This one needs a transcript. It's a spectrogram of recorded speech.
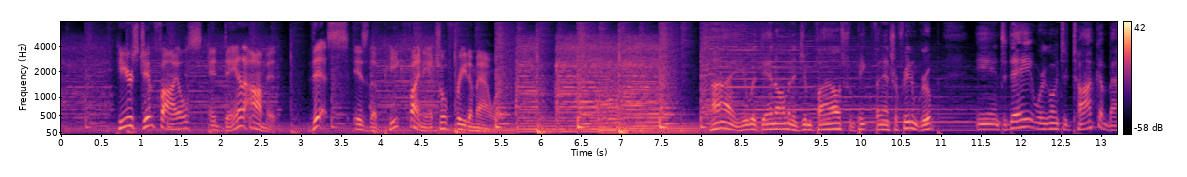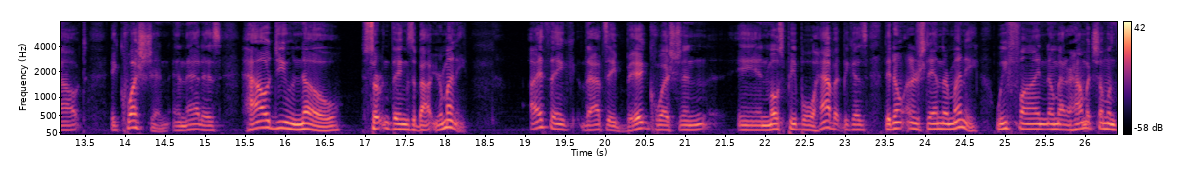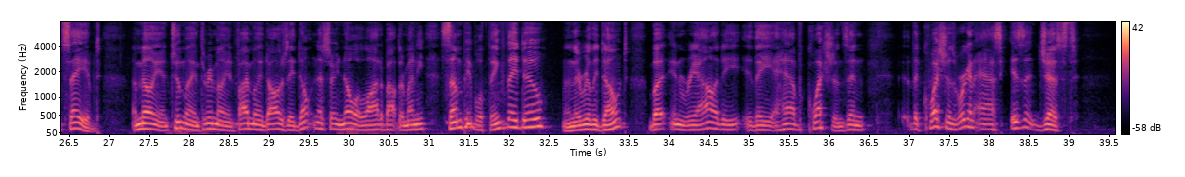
Here's Jim Files and Dan Allman this is the Peak Financial Freedom Hour. Hi, you're with Dan Allman and Jim Files from Peak Financial Freedom Group. And today we're going to talk about a question, and that is how do you know certain things about your money? I think that's a big question, and most people have it because they don't understand their money. We find no matter how much someone saved, a million, two million, three million, five million dollars, they don't necessarily know a lot about their money. Some people think they do, and they really don't. But in reality, they have questions. And the questions we're going to ask isn't just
